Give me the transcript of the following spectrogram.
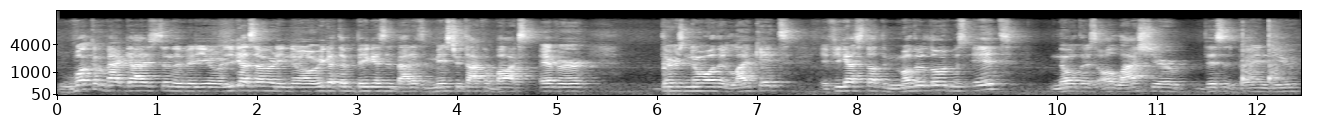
Welcome back guys to the video. You guys already know we got the biggest and baddest mystery tackle box ever. There's no other like it. If you guys thought the mother load was it, no, this all last year. This is brand new.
